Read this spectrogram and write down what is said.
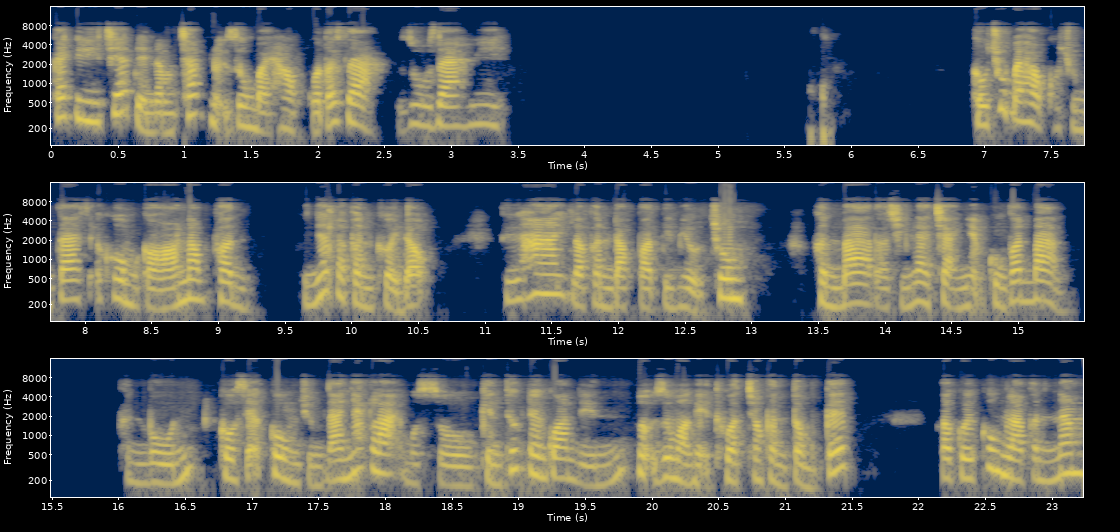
Cách ghi chép để nắm chắc nội dung bài học của tác giả Du Gia Huy Cấu trúc bài học của chúng ta sẽ gồm có 5 phần. Thứ nhất là phần khởi động Thứ hai là phần đọc và tìm hiểu chung Phần 3 đó chính là trải nghiệm cùng văn bản. Phần 4, cô sẽ cùng chúng ta nhắc lại một số kiến thức liên quan đến nội dung và nghệ thuật trong phần tổng kết. Và cuối cùng là phần 5,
